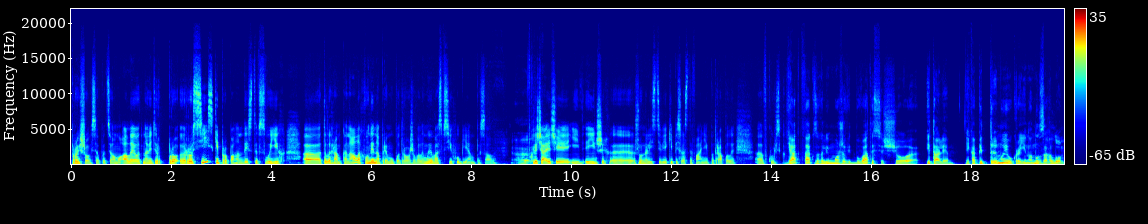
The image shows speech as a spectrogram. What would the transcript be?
пройшовся по цьому. Але от навіть російські пропагандисти в своїх телеграм-каналах вони напряму подорожували. Ми вас всіх уб'ємо, писали, включаючи і і інших е, журналістів, які після Стефанії потрапили е, в Курськ. Як так взагалі може відбуватися, що Італія, яка підтримує Україну, ну загалом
